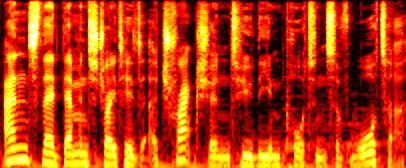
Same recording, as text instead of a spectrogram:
and their demonstrated attraction to the importance of water.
